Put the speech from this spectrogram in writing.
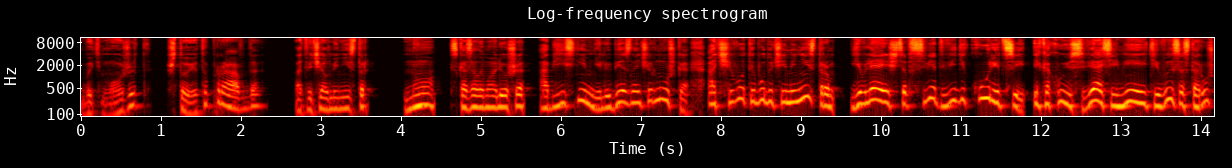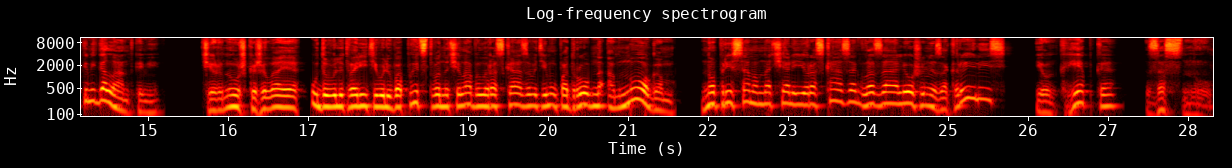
«Быть может, что это правда», — отвечал министр. «Но, — сказал ему Алеша, — объясни мне, любезная чернушка, отчего ты, будучи министром, являешься в свет в виде курицы, и какую связь имеете вы со старушками-голландками?» Чернушка, желая удовлетворить его любопытство, начала было рассказывать ему подробно о многом, но при самом начале ее рассказа глаза Алешины закрылись, и он крепко заснул.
